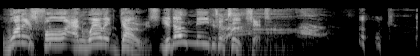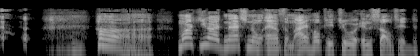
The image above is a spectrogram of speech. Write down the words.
what it's for and where it goes. You don't need to teach it. Ah, Mark, you are national anthem. I hope that you were insulted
